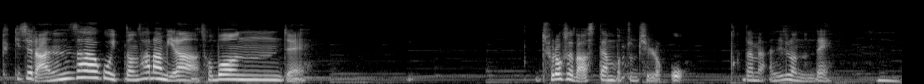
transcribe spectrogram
패키지를 안 사고 있던 사람이라 저번 이제 조력사 나왔을 때 한번 좀 질렀고 그 다음에 안 질렀는데 음.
